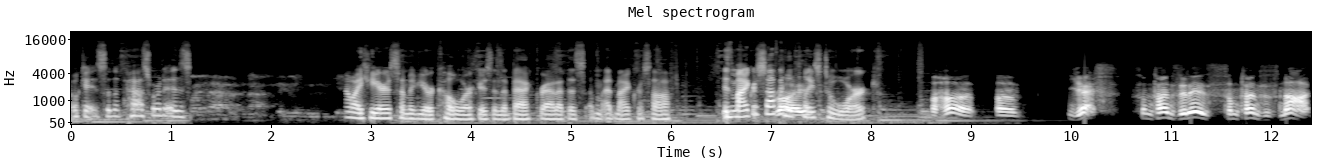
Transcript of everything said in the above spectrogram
Okay, so the password is. Now I hear some of your coworkers in the background at this um, at Microsoft. Is Microsoft a Right. good place to work? Uh huh. Um, yes. Sometimes it is. Sometimes it's not.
